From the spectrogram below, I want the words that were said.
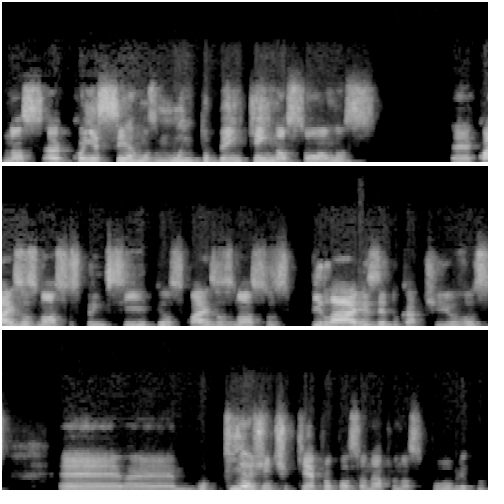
nós uh, conhecermos muito bem quem nós somos, é, quais os nossos princípios, quais os nossos pilares educativos, é, é, o que a gente quer proporcionar para o nosso público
